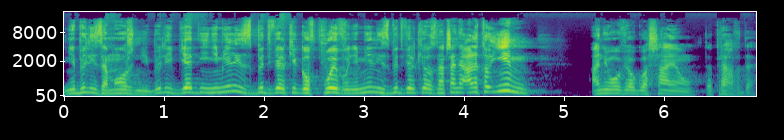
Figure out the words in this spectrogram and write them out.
Nie byli zamożni, byli biedni, nie mieli zbyt wielkiego wpływu, nie mieli zbyt wielkiego znaczenia, ale to im aniołowie ogłaszają tę prawdę.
